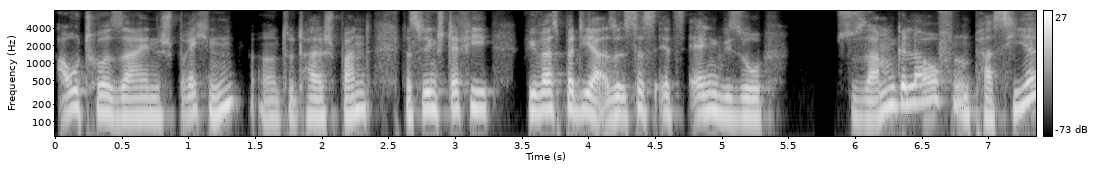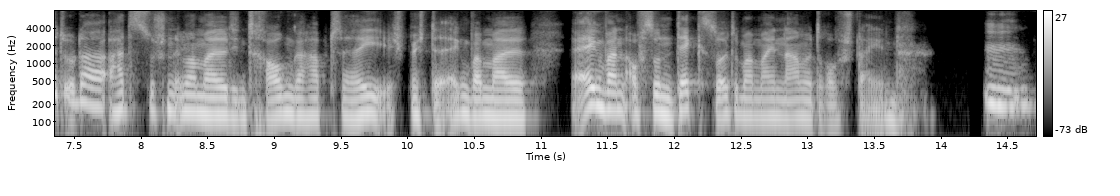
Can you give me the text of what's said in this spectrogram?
Autor sein sprechen. Äh, total spannend. Deswegen, Steffi, wie war es bei dir? Also ist das jetzt irgendwie so zusammengelaufen und passiert oder hattest du schon immer mal den Traum gehabt, hey, ich möchte irgendwann mal, irgendwann auf so ein Deck sollte mal mein Name draufsteigen? Mhm.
